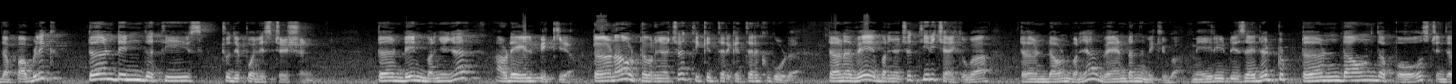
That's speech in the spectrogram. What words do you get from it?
The public turned in the thieves to the police station turned in പറഞ്ഞു കഴിഞ്ഞാൽ അവിടെ ഏൽപ്പിക്കുക. ടേൺ ഔട്ട് പറഞ്ഞു വെച്ചാൽ തിക്കി തിരക്ക് തിരക്ക് കൂടുക. ടേൺ അവേ പറഞ്ഞു വെച്ചാൽ തിരിച്ചയക്കുക. ടേൺ ഡൗൺ പറഞ്ഞാൽ വേണ്ടെന്ന് വെക്കുക. മേരി ഡിസൈഡഡ് ടു ടേൺ ഡൗൺ ദ പോസ്റ്റ് ഇൻ ദ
